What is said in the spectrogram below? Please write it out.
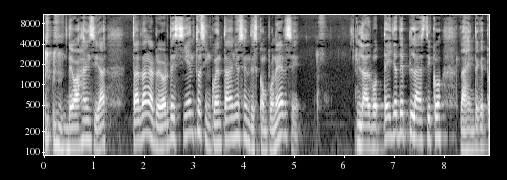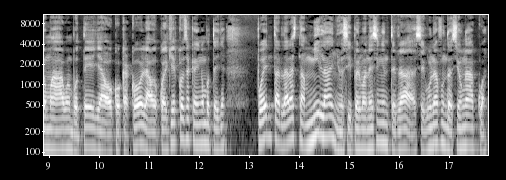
de baja densidad tardan alrededor de 150 años en descomponerse. Las botellas de plástico, la gente que toma agua en botella o Coca-Cola o cualquier cosa que venga en botella, pueden tardar hasta mil años y permanecen enterradas, según la Fundación Aqua.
